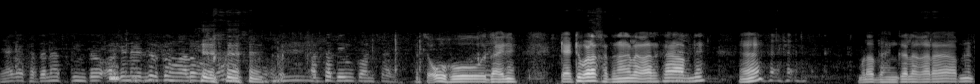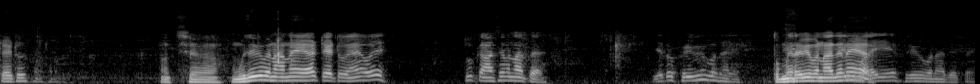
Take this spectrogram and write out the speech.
यहाँ का खतरनाक टीम तो ऑर्गेनाइजर को मालूम होगा। अच्छा टीम कौन सा है? अच्छा ओहो दाई ने टैटू बड़ा खतरनाक लगा रखा है आपने हैं? बड़ा भयंकर लगा रहा है आपने टैटू अच्छा मुझे भी बनाना है यार टैटू है ओए। तू कहाँ से बनाता है? ये तो फ्री में बना है। तो मेरा भी बना देना यार। ये फ्री में बना देता है।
